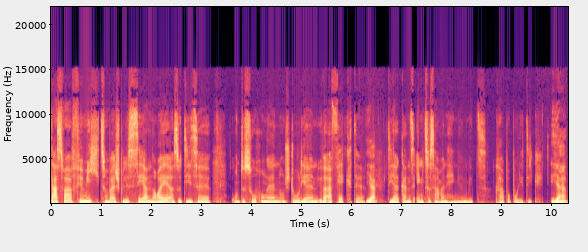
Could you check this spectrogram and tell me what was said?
das war für mich zum Beispiel sehr neu, also diese Untersuchungen und Studien über Affekte, ja. die ja ganz eng zusammenhängen mit Körperpolitik. Ja,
